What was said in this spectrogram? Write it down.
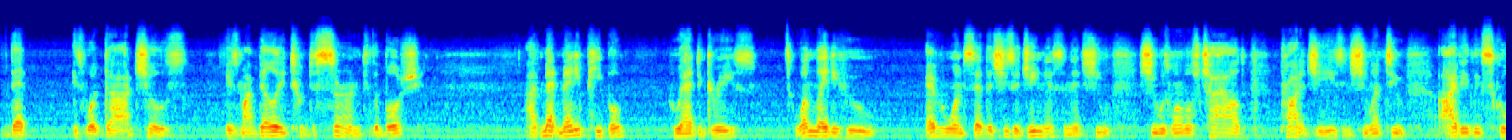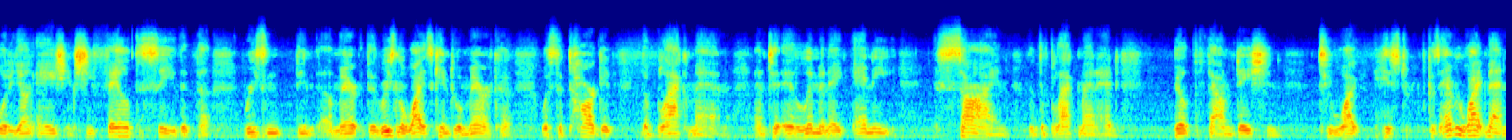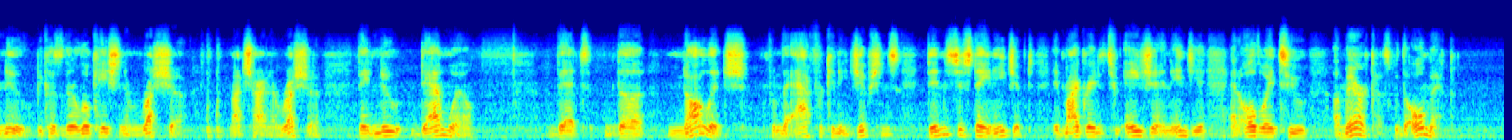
that is what God chose. It is my ability to discern through the bullshit. I've met many people who had degrees. One lady who everyone said that she's a genius and that she she was one of those child prodigies and she went to Ivy League school at a young age and she failed to see that the reason the Amer- the reason the whites came to America was to target the black man and to eliminate any sign that the black man had built the foundation to white history. Because every white man knew, because of their location in Russia, not China, Russia, they knew damn well that the knowledge from the African Egyptians didn't just stay in Egypt. It migrated to Asia and India and all the way to Americas with the Olmec.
